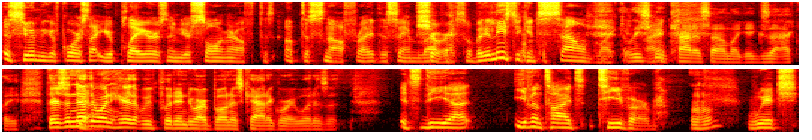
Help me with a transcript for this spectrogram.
assuming, of course, that your players and your song are up to, up to snuff, right? The same level. Sure. So, but at least you can sound like it. At least right? you can kind of sound like exactly. There's another Yeah. one here that we've put into our bonus category. What is it? It's the uh, Eventide's T verb, Mm-hmm. which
